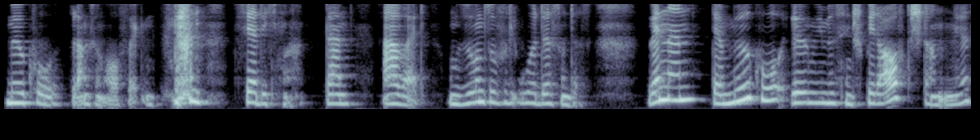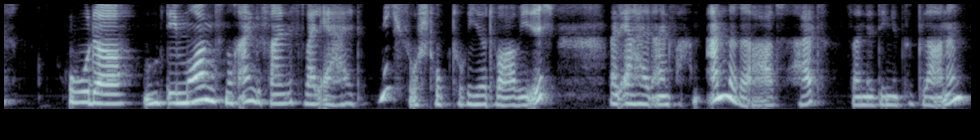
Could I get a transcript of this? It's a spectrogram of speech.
Mirko langsam aufwecken, dann fertig machen, dann Arbeit, um so und so viel Uhr das und das. Wenn dann der Mirko irgendwie ein bisschen später aufgestanden ist oder dem morgens noch eingefallen ist, weil er halt nicht so strukturiert war wie ich, weil er halt einfach eine andere Art hat, seine Dinge zu planen,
